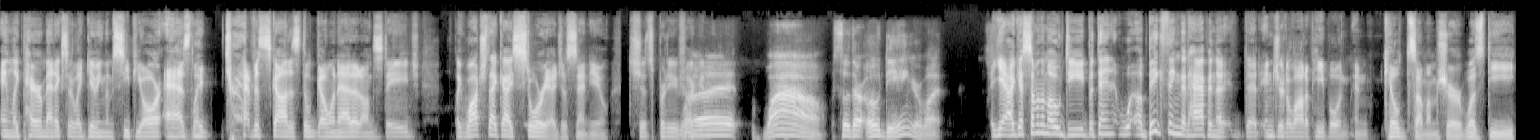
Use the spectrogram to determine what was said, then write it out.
and like paramedics are like giving them CPR as like Travis Scott is still going at it on stage. Like watch that guy's story I just sent you. Shit's pretty fucking What? Wow. So they're ODing or what? Yeah, I guess some of them OD'd, but then a big thing that happened that that injured a lot of people and, and killed some, I'm sure, was the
